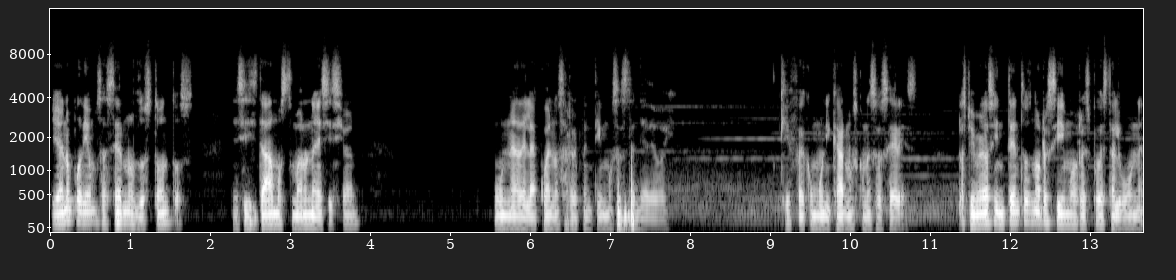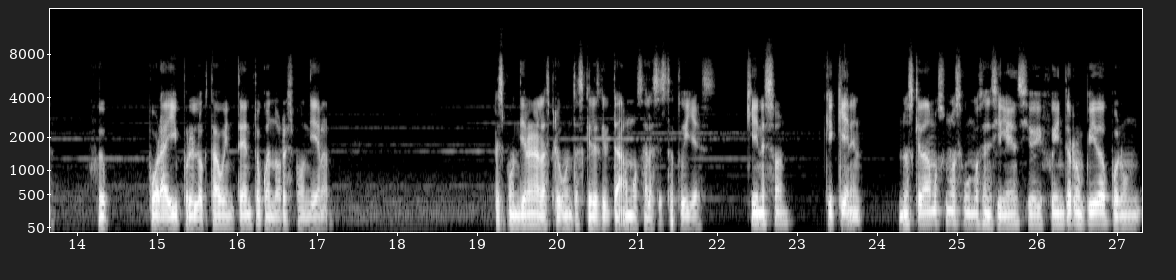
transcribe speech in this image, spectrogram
Ya no podíamos hacernos los tontos. Necesitábamos tomar una decisión una de la cual nos arrepentimos hasta el día de hoy, que fue comunicarnos con esos seres. Los primeros intentos no recibimos respuesta alguna, fue por ahí por el octavo intento cuando respondieron. Respondieron a las preguntas que les gritábamos a las estatuillas. ¿Quiénes son? ¿Qué quieren? Nos quedamos unos segundos en silencio y fue interrumpido por un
